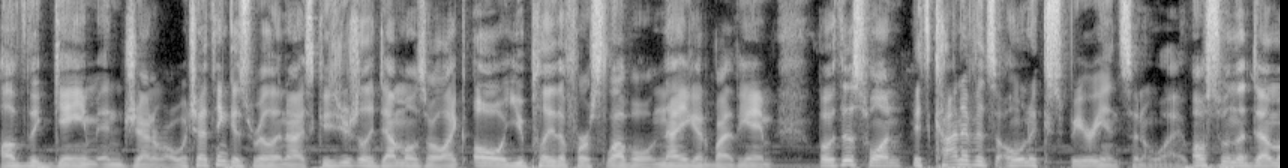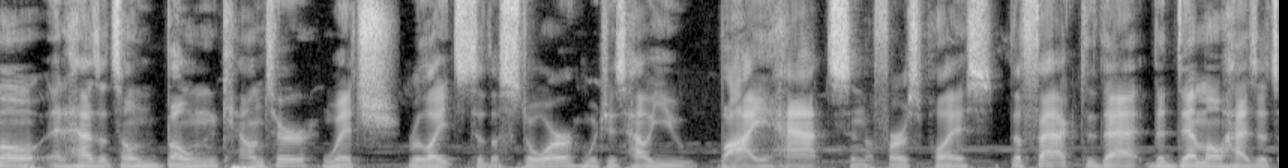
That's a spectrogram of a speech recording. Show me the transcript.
of the game in general, which I think is really nice because usually demos are like, oh, you play the first level, now you gotta buy the game. But with this one, it's kind of its own experience in a way. Also in the demo, it has its own bone counter, which relates to the store, which is how you buy hats in the first place. The fact that the demo has its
